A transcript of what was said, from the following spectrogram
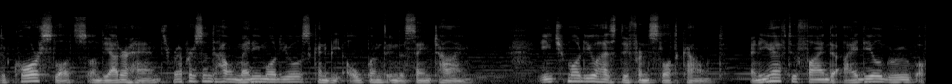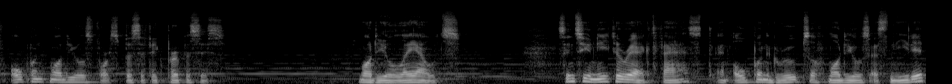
The core slots, on the other hand, represent how many modules can be opened in the same time. Each module has different slot count, and you have to find the ideal group of opened modules for specific purposes. Module layouts. Since you need to react fast and open groups of modules as needed,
